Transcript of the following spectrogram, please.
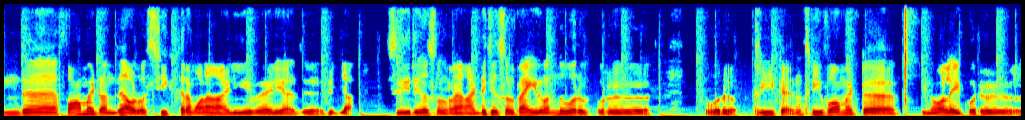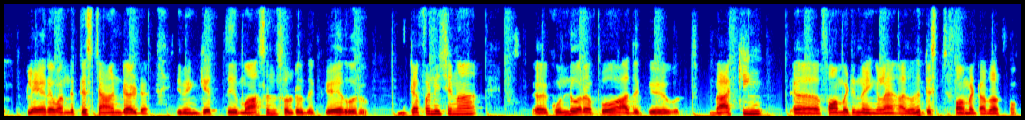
இந்த ஃபார்மேட் வந்து அவ்வளோ சீக்கிரமான அழியவே அழியாது திவ்யா சீரியஸாக சொல்கிறேன் அடிச்சு சொல்கிறேன் இது வந்து ஒரு ஒரு ஒரு three three format you know like ஒரு பிளேயரை வந்துட்டு ஸ்டாண்டர்டு இவன் கெத்து மாசன்னு சொல்கிறதுக்கு ஒரு டெஃபனிஷனாக கொண்டு வரப்போ அதுக்கு பேக்கிங் ஃபார்மேட்னு வைங்களேன். அது வந்து டெஸ்ட் ஃபார்மேட்டாக தான் இருக்கும்.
